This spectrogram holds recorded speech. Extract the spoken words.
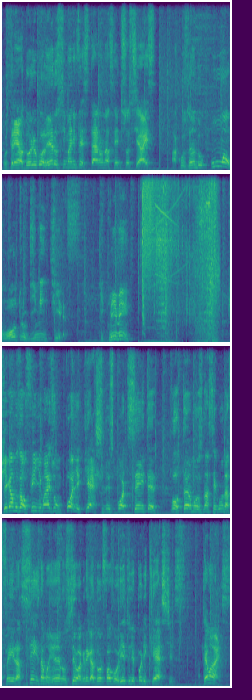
O treinador e o goleiro se manifestaram nas redes sociais acusando um ao outro de mentiras. Que clima, hein? Chegamos ao fim de mais um podcast do Sport Center. Voltamos na segunda-feira, às seis da manhã, no seu agregador favorito de podcasts. Até mais!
